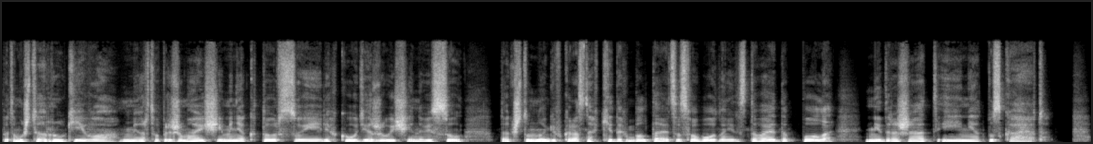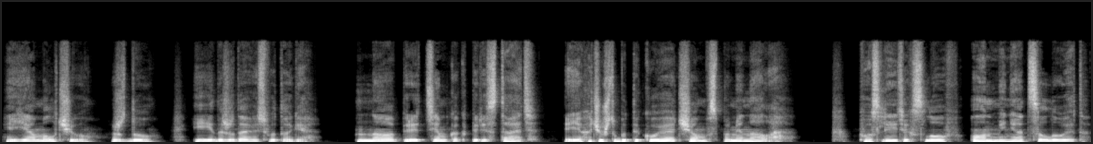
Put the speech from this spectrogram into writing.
потому что руки его, мертво прижимающие меня к торсу и легко удерживающие на весу, так что ноги в красных кедах болтаются свободно, не доставая до пола, не дрожат и не отпускают. Я молчу, жду и дожидаюсь в итоге. Но перед тем, как перестать, я хочу, чтобы ты кое о чем вспоминала. После этих слов он меня целует,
